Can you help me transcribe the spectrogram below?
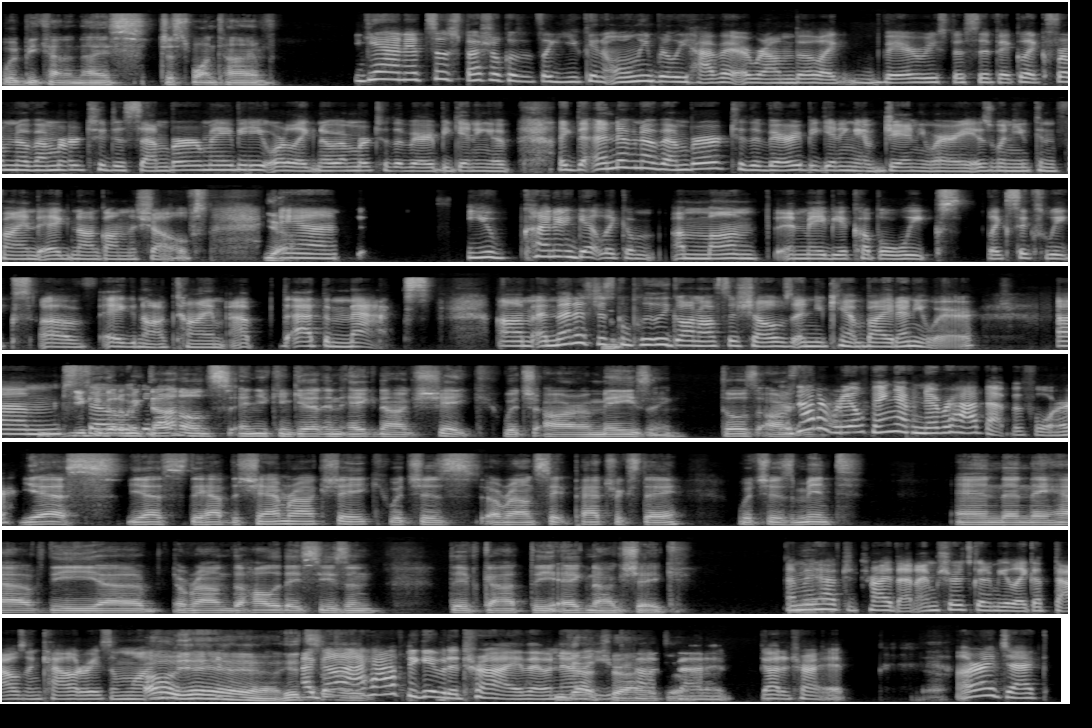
would be kind of nice, just one time. Yeah, and it's so special because it's like you can only really have it around the like very specific, like from November to December, maybe, or like November to the very beginning of like the end of November to the very beginning of January is when you can find the eggnog on the shelves. Yeah. And you kind of get like a, a month and maybe a couple weeks, like six weeks of eggnog time at at the max. Um, and then it's just completely gone off the shelves and you can't buy it anywhere. Um, You can go to so McDonald's and you can get an eggnog shake, which are amazing. Those are Is that a real thing? I've never had that before. yes, yes. They have the Shamrock Shake, which is around St. Patrick's Day, which is mint, and then they have the uh, around the holiday season, they've got the eggnog shake. I might Yeah. have to try that. I'm sure it's going to be like a thousand calories in Oh one. yeah, yeah, yeah. I got, uh, I have to give it a try though, now that you talk it about it. Gotta try it. Yeah. All right, Jack.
